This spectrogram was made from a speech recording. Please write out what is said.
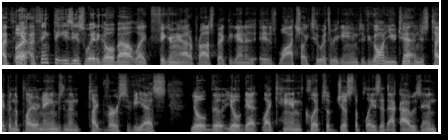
I, th- But- yeah, I think the easiest way to go about like figuring out a prospect again is, is watch like two or three games. If you go on YouTube Yeah. and just type in the player names and then type verse VS, you'll the, you'll get like hand clips of just the plays that that guy was in.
